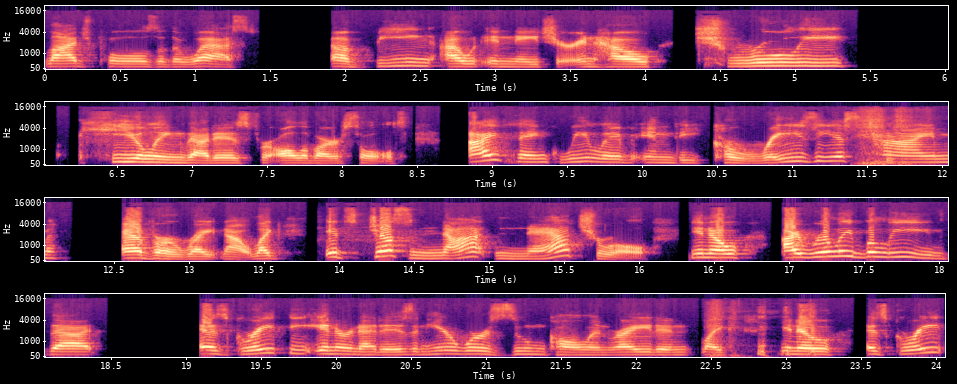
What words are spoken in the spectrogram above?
lodge poles of the West, of being out in nature and how truly healing that is for all of our souls. I think we live in the craziest time ever right now. Like it's just not natural. You know, I really believe that as great the internet is, and here we're Zoom calling, right? And like, you know, as great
